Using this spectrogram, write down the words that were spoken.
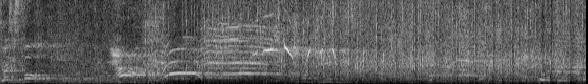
Judges, call. Go, Chris, come on, buddy.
